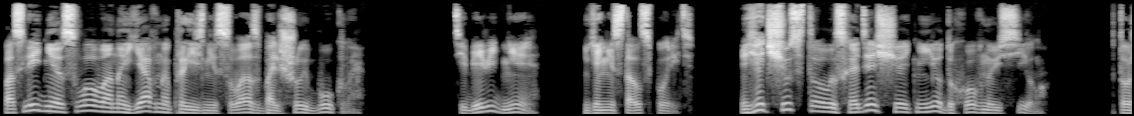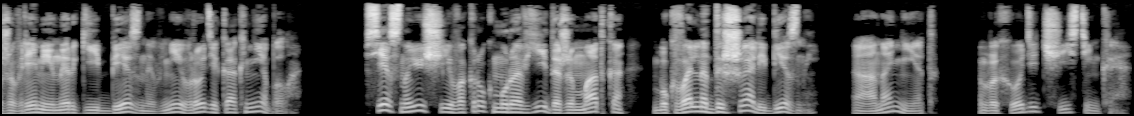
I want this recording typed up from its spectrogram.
Последнее слово она явно произнесла с большой буквы. «Тебе виднее», — я не стал спорить. Я чувствовал исходящую от нее духовную силу. В то же время энергии бездны в ней вроде как не было. Все снующие вокруг муравьи, даже матка, буквально дышали бездной, а она нет. Выходит чистенькая.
